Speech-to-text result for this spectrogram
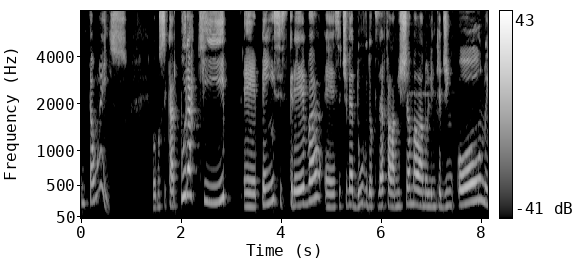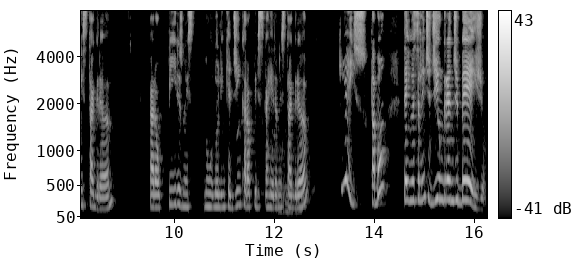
Então é isso. Vamos ficar por aqui. É, pense, escreva. É, se tiver dúvida ou quiser falar, me chama lá no LinkedIn ou no Instagram. Carol Pires no, no, no LinkedIn, Carol Pires Carreira no Instagram. E é isso, tá bom? Tenha um excelente dia, um grande beijo.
